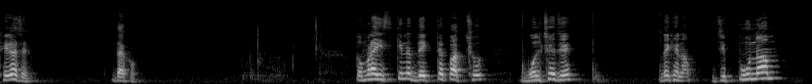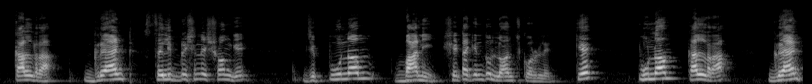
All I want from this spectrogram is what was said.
ঠিক আছে? দেখো, তোমরা স্ক্রিনে দেখতে পাচ্ছ, বলছে যে, দেখে নাও, যে পুনম কালরা গ্র্যান্ড সেলিব্রেশনের সঙ্গে যে পুনম বাণী, সেটা কিন্তু লঞ্চ করলেন। কে? পুনম কালরা গ্র্যান্ড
